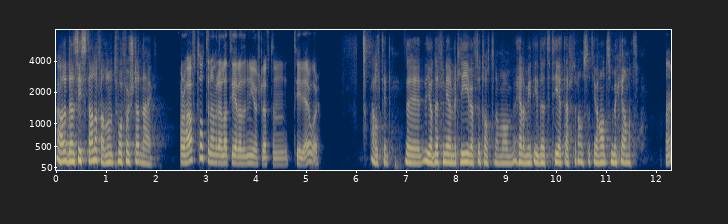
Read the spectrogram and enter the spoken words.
Ja, den sista i alla fall. De två första, nej. Har du haft Tottenham-relaterade nyårslöften tidigare år? Alltid. Jag definierar mitt liv efter Tottenham och hela min identitet efter dem. Så att jag har inte så mycket annat. Nej.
